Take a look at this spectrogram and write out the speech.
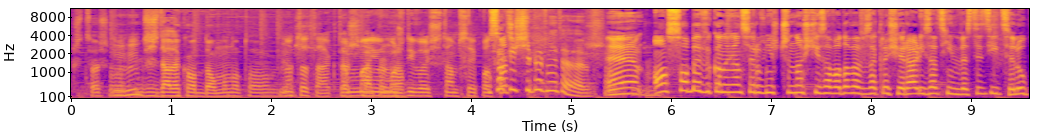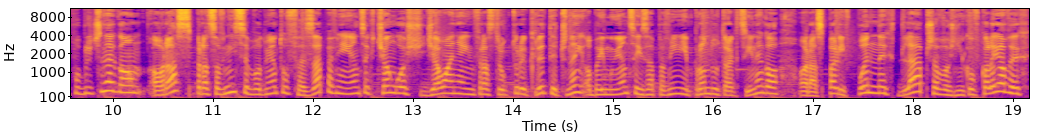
czy coś, no, Mhm. gdzieś daleko od domu, no to... No wiesz, to tak, to mają pewno. możliwość tam sobie pospać. Sokiści pewnie też. E, osoby wykonujące również czynności zawodowe w zakresie realizacji inwestycji celu publicznego oraz pracownicy podmiotów zapewniających ciągłość działania infrastruktury krytycznej obejmującej zapewnienie prądu trakcyjnego oraz paliw płynnych dla przewoźników kolejowych.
